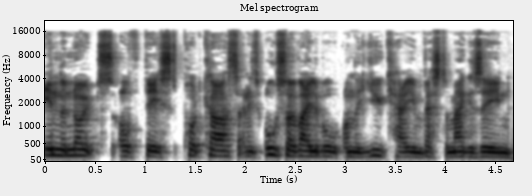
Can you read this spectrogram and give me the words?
in the notes of this podcast, and it's also available on the UK Investor Magazine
